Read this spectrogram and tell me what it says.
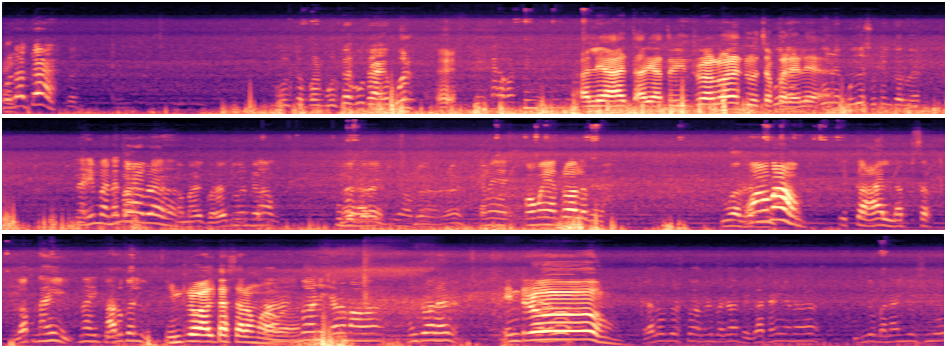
બોલો કા બોલ તો પણ બોલતા શું થાય? બોલ. અલે આ તારે આ તો ઇન્ટ્રો હાલવાના જ લોચા પર લે બોલે હું શૂટિંગ કરું નહીં મને તો આવડે. અમારે ઘરે દો ને ઊભો રહો. તમે કોમાં એન્ટ્રો હાલો પેલા. તું હાલ કોમાં એક તો હાલ લપસક લપ નહીં નહીં ચાલુ કર્યું. ઇન્ટ્રો હાલતા શરમ આવે. નાની શરમ આવે. એન્ટ્રો હાલ હેડ. ઇન્ટ્રો. હેલો દોસ્તો અમે બધા ભેગા થઈ અને વીડિયો બનાવીએ છીએ.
